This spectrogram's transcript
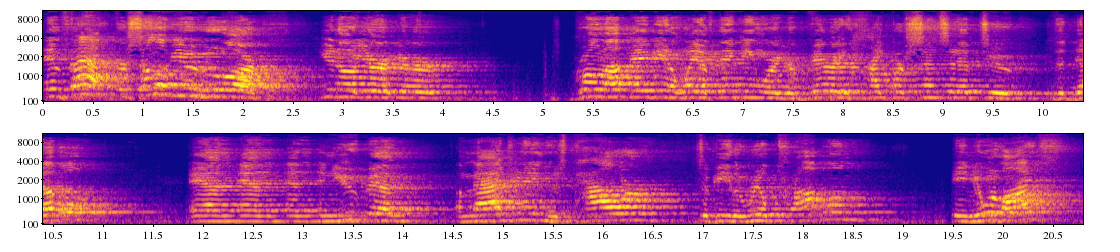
In fact, for some of you who are, you know, you're, you're grown up maybe in a way of thinking where you're very hypersensitive to the devil, and, and, and, and you've been imagining his power to be the real problem in your life,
